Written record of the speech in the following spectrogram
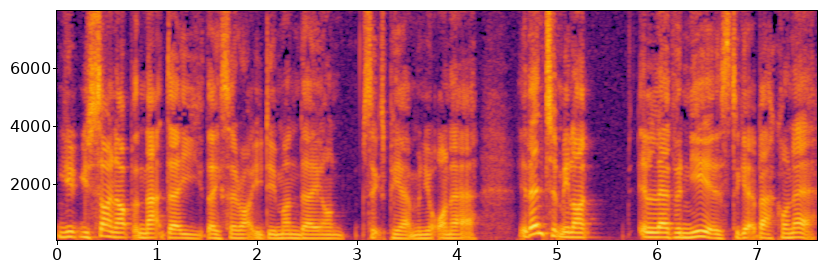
you, you sign up, and that day they say, right, you do Monday on six pm, and you're on air. It then took me like eleven years to get back on air.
